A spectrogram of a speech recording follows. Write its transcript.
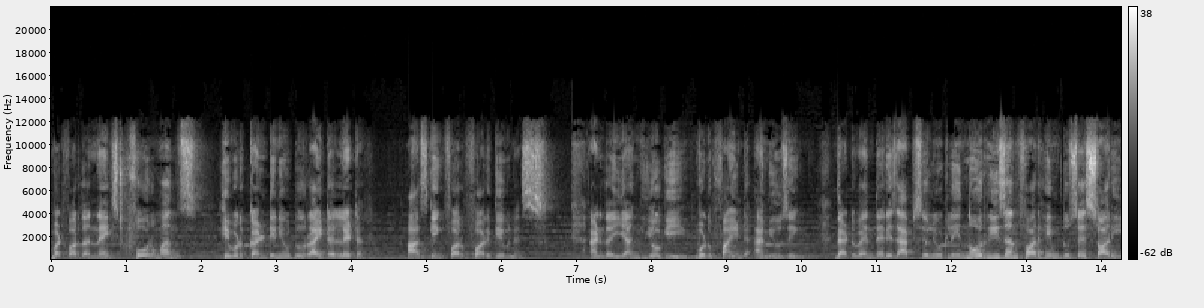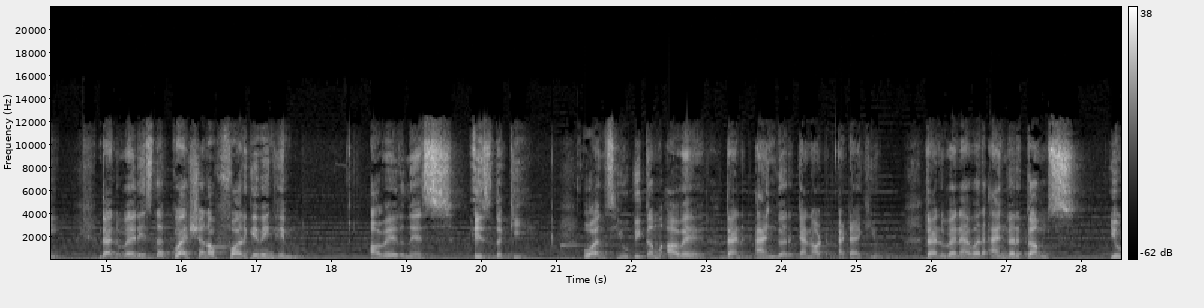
but for the next four months, he would continue to write a letter asking for forgiveness. And the young yogi would find amusing that when there is absolutely no reason for him to say sorry, then where is the question of forgiving him? Awareness is the key. Once you become aware, then anger cannot attack you. Then, whenever anger comes, you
